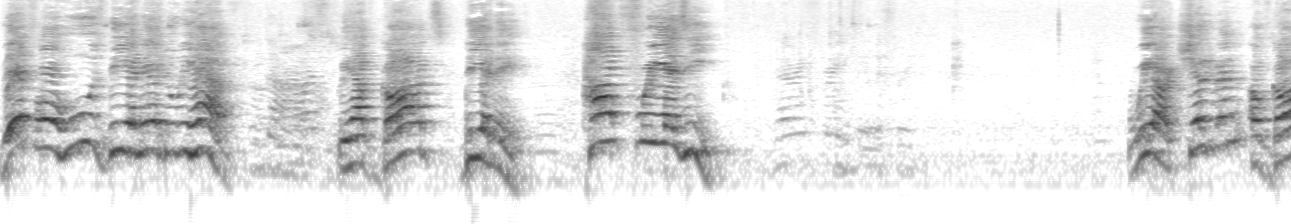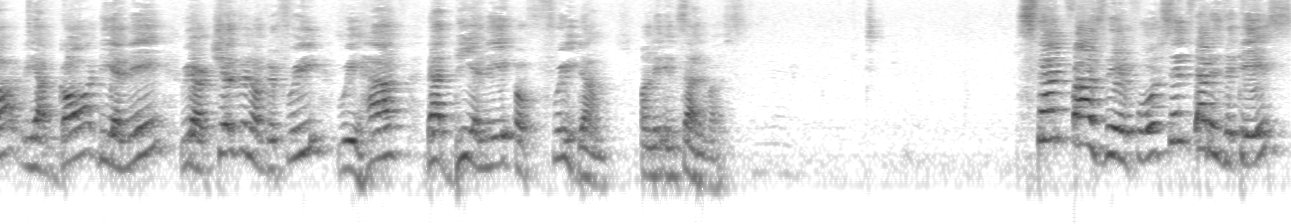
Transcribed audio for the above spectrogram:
Therefore, whose DNA do we have? We have God's DNA. How free is He? We are children of God. We have God DNA. We are children of the free. We have that DNA of freedom on the inside of us. Stand fast, therefore, since that is the case,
